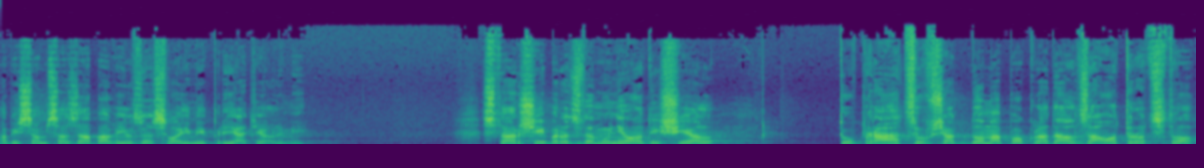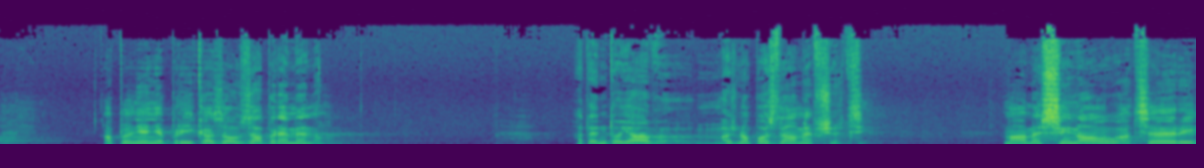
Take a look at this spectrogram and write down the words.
aby som sa zabavil so svojimi priateľmi. Starší brat z domu neodišiel, tú prácu však doma pokladal za otroctvo a plnenie príkazov za bremeno. A tento jav možno poznáme všetci. Máme synov a céry,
